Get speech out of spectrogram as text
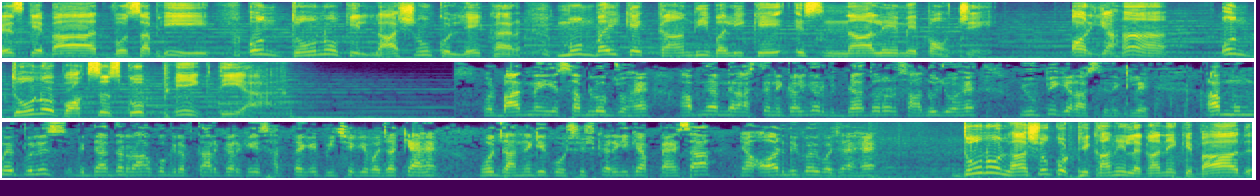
इसके बाद वो सभी उन दोनों की लाशों को लेकर मुंबई के कांदीवली के इस नाले में पहुँचे और यहाँ उन दोनों बॉक्सेस को फेंक दिया। और बाद में ये सब लोग जो है अपने अपने रास्ते निकल गए और विद्याधर और साधु जो है यूपी के रास्ते निकले। अब मुंबई पुलिस विद्याधर राव को गिरफ़्तार करके इस हत्या के पीछे की वजह क्या है, वो जानने की कोशिश करेगी, क्या पैसा या और भी कोई वजह है? दोनों लाशों को ठिकाने लगाने के बाद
